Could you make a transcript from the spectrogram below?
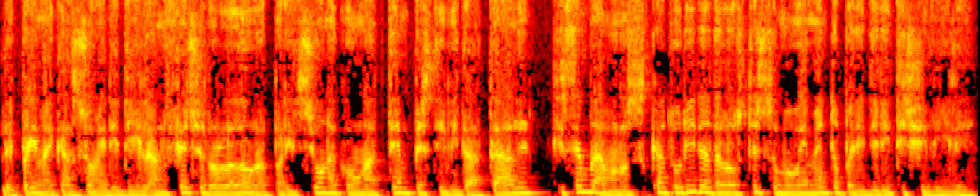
le prime canzoni di Dylan fecero la loro apparizione con una tempestività tale che sembravano scaturire dallo stesso movimento per i diritti civili.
